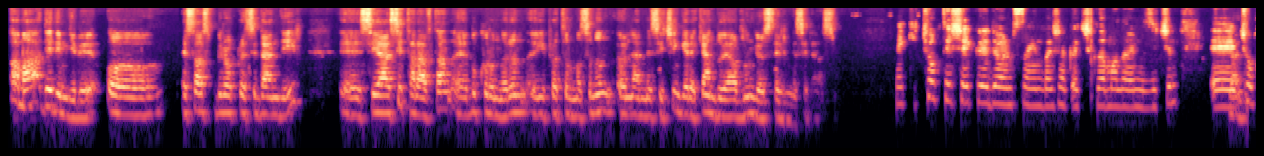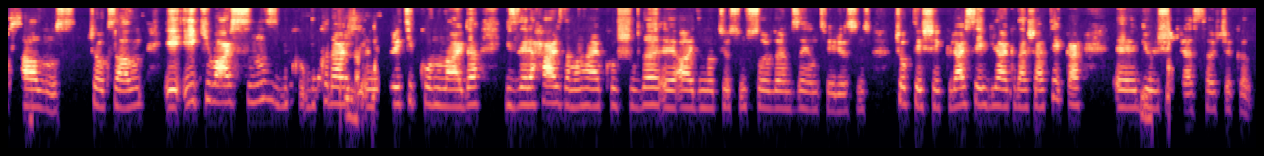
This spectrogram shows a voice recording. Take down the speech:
Ama dediğim gibi o esas bürokrasiden değil, e, siyasi taraftan e, bu kurumların yıpratılmasının önlenmesi için gereken duyarlılığın gösterilmesi lazım. Peki çok teşekkür ediyorum Sayın Başak açıklamalarınız için. Ee, çok sağ olunuz. Çok sağ olun. Ee, iyi ki varsınız. Bu, bu kadar e, kritik konularda bizlere her zaman her koşulda e, aydınlatıyorsunuz. Sorularımıza yanıt veriyorsunuz. Çok teşekkürler. Sevgili arkadaşlar tekrar e, görüşeceğiz. Hoşçakalın.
